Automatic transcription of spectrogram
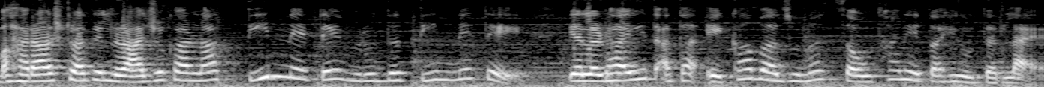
महाराष्ट्रातील राजकारणात तीन नेते विरुद्ध तीन नेते या लढाईत आता एका बाजूनं चौथा नेताही उतरलाय.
